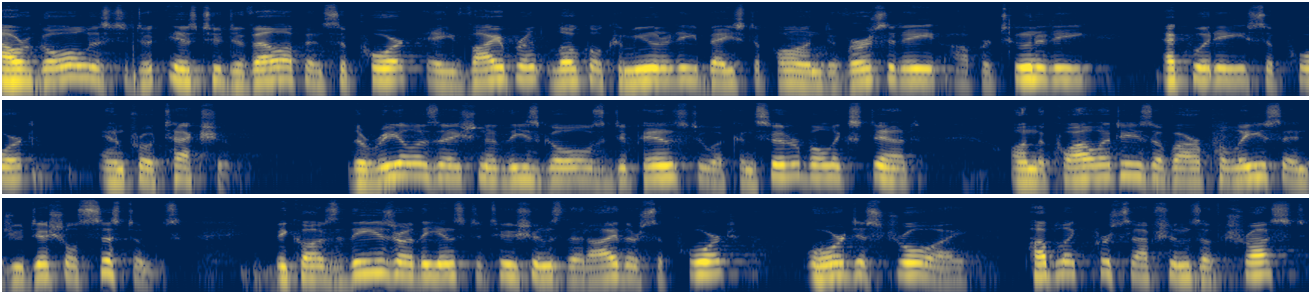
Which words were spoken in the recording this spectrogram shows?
Our goal is to, de- is to develop and support a vibrant local community based upon diversity, opportunity, equity, support, and protection. The realization of these goals depends to a considerable extent on the qualities of our police and judicial systems, because these are the institutions that either support or destroy public perceptions of trust,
